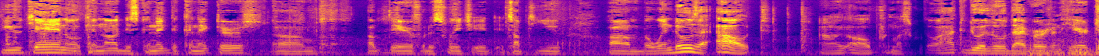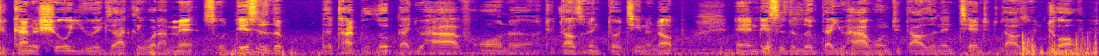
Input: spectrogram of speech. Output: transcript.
You can or cannot disconnect the connectors um, up there for the switch it, it's up to you. Um, but when those are out I'll, I'll put my So I had to do a little diversion here to kind of show you exactly what I meant. So this is the the type of look that you have on uh, 2013 and up. And this is the look that you have on 2010 to 2012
